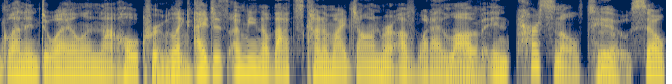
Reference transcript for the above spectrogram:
Glennon Doyle and that whole crew. Mhm. Like I just, I mean, you know, that's kind of my genre of what I love in personal too. So,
